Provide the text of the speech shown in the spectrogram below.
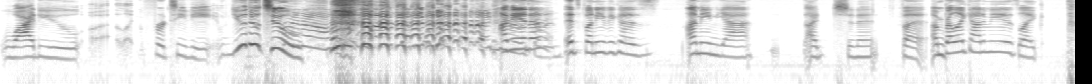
why do you for TV? You do I too. I I was mean, coming. it's funny because I mean, yeah, I shouldn't, but Umbrella Academy is like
